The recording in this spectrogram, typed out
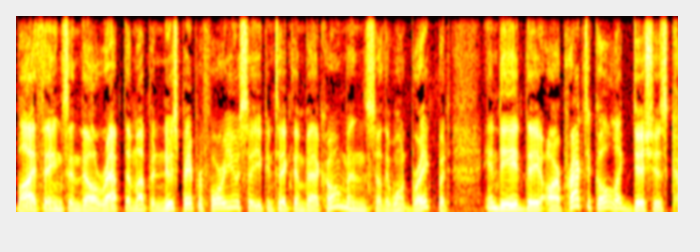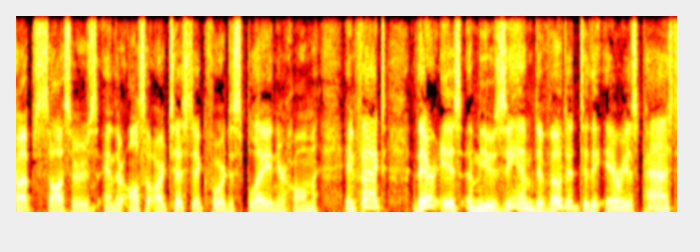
buy things and they'll wrap them up in newspaper for you so you can take them back home and so they won't break. But indeed, they are practical, like dishes, cups, saucers, and they're also artistic for display in your home. In fact, there is a museum devoted to the area's past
